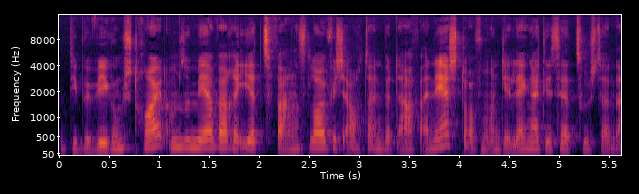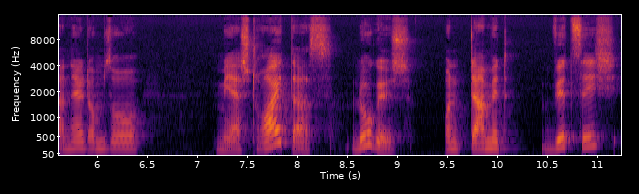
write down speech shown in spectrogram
die Bewegung streut, umso mehr variiert zwangsläufig auch dein Bedarf an Nährstoffen. Und je länger dieser Zustand anhält, umso mehr streut das. Logisch. Und damit wird sich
